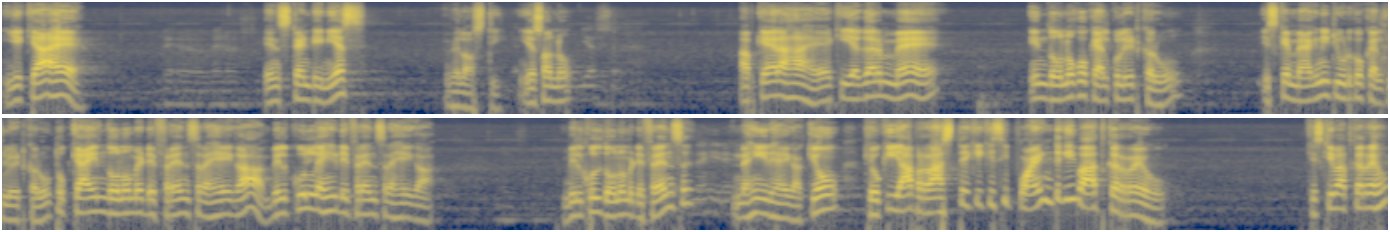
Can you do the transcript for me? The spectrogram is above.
ये क्या है? इंस्टेंटेनियस वेलोसिटी यस और नो अब कह रहा है कि अगर मैं इन दोनों को कैलकुलेट करूँ इसके मैग्नीट्यूड को कैलकुलेट करूँ तो क्या इन दोनों में डिफरेंस रहेगा? बिल्कुल नहीं डिफरेंस रहेगा। बिल्कुल दोनों में डिफरेंस नहीं, नहीं रहेगा। क्यों? क्योंकि आप रास्ते की किसी पॉइंट की बात कर रहे हो। किसकी बात कर रहे हो?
